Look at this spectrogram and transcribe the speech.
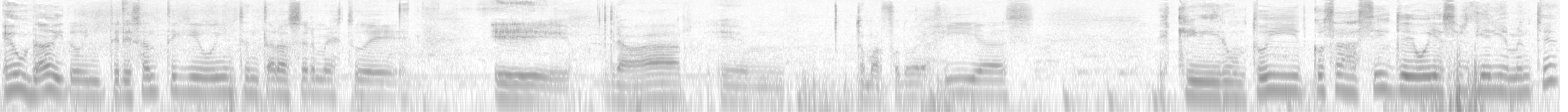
Es un hábito interesante que voy a intentar hacerme esto de eh, grabar, em, tomar fotografías, escribir un tweet, cosas así que voy a hacer diariamente.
